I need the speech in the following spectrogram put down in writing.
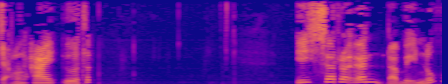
chẳng ai ưa thích. Israel đã bị nuốt.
